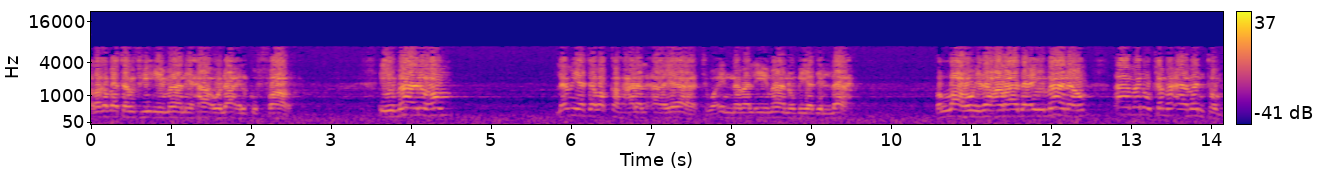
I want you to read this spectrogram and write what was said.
رغبة في إيمان هؤلاء الكفار. إيمانهم لم يتوقف على الآيات وإنما الإيمان بيد الله. فالله إذا أراد إيمانهم آمنوا كما آمنتم.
